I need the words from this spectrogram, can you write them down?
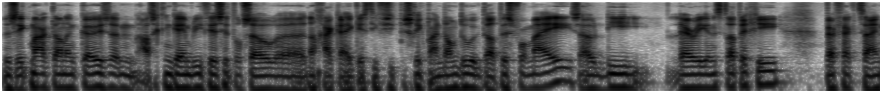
Dus ik maak dan een keuze. Als ik een game revisit of zo, eh, dan ga ik kijken, is die fysiek beschikbaar? En dan doe ik dat. Dus voor mij zou die Larian strategie perfect zijn.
